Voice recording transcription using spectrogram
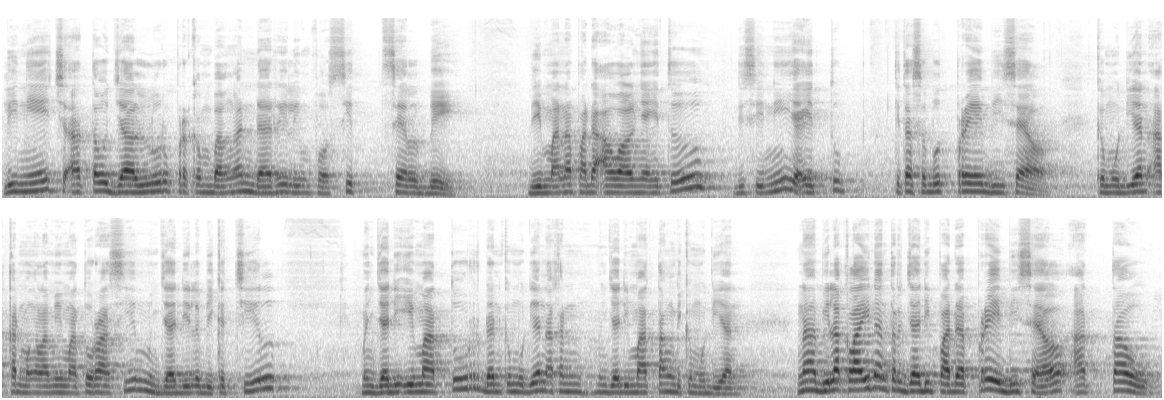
lineage atau jalur perkembangan dari limfosit sel B. Di mana pada awalnya itu di sini yaitu kita sebut pre-B cell. Kemudian akan mengalami maturasi menjadi lebih kecil, menjadi imatur dan kemudian akan menjadi matang di kemudian. Nah, bila kelainan terjadi pada pre-B cell atau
